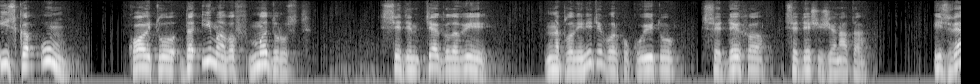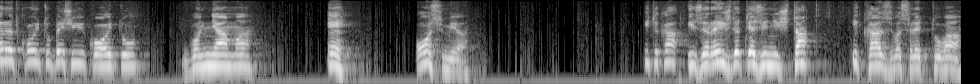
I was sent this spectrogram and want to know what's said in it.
иска ум, който да има в мъдрост седемте глави на планините, върху които седеха, седеше жената – и зверът, който беше и който го няма, е осмия. И така изрежда тези неща и казва след това,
